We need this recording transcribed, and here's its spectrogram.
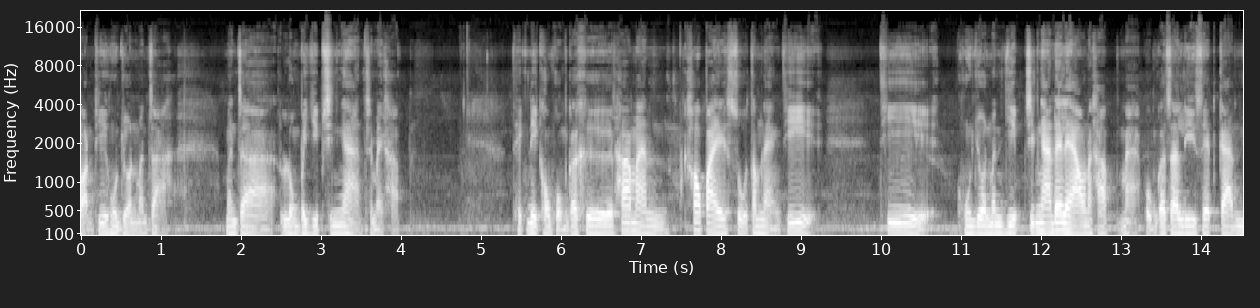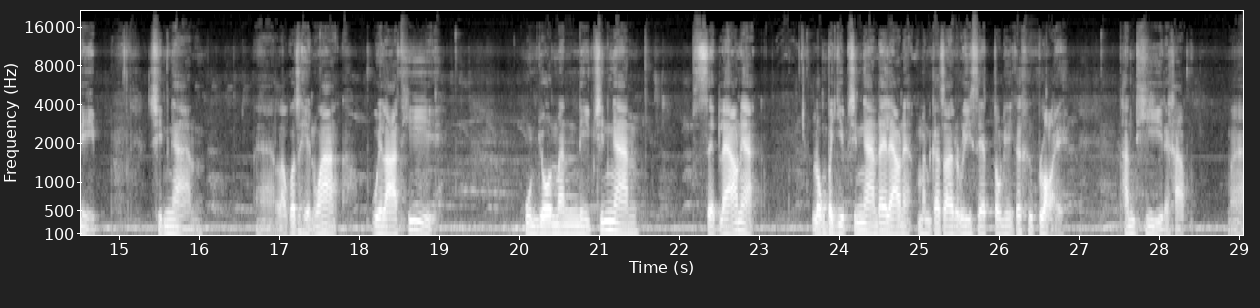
ก่อนที่หุ่นยนต์มันจะมันจะลงไปหยิบชิ้นงานใช่ไหมครับ เทคนิคของผมก็คือถ้ามันเข้าไปสู่ตำแหน่งที่ที่หุ่นยนต์มันหยิบชิ้นงานได้แล้วนะครับมาผมก็จะรีเซ็ตการหนีบชิ้นงานอ่าเราก็จะเห็นว่าเวลาที่หุ่นยนต์มันหนีบชิ้นงานเสร็จแล้วเนี่ย ลงไปหยิบชิ้นงานได้แล้วเนี่ยมันก็จะรีเซ็ตตรงนี้ก็คือปล่อยทันทีนะครับอ่า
